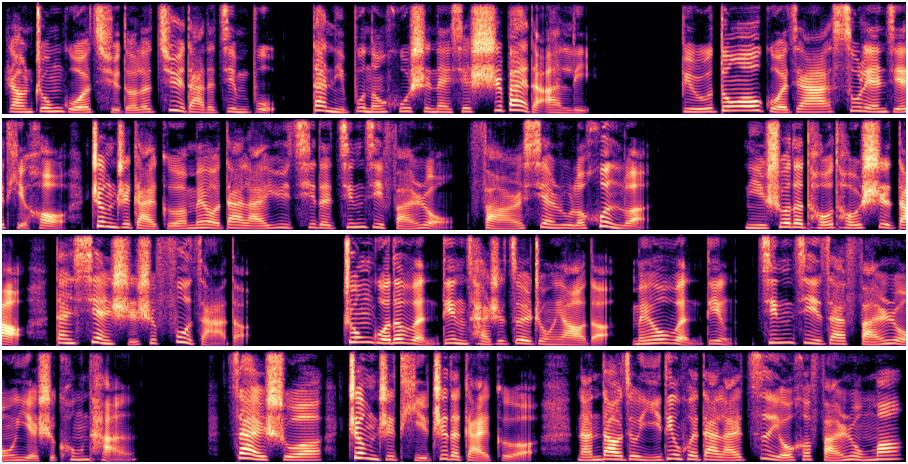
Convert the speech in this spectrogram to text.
让中国取得了巨大的进步，但你不能忽视那些失败的案例。比如东欧国家苏联解体后，政治改革没有带来预期的经济繁荣，反而陷入了混乱。你说的头头是道，但现实是复杂的。中国的稳定才是最重要的，没有稳定，经济再繁荣也是空谈。再说，政治体制的改革，难道就一定会带来自由和繁荣吗？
